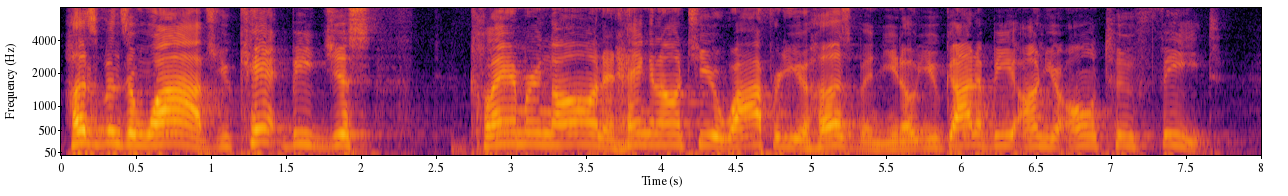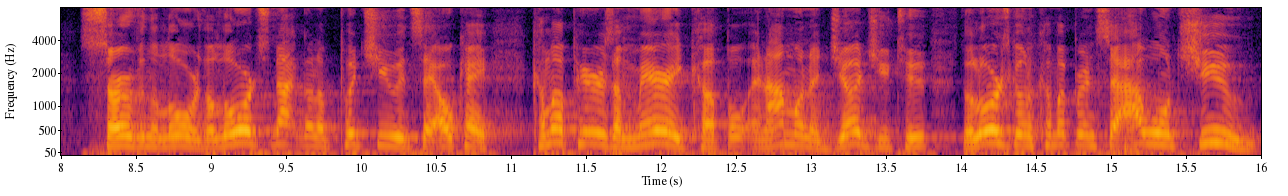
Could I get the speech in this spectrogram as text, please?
Husbands and wives, you can't be just clamoring on and hanging on to your wife or your husband. You know, you got to be on your own two feet serving the Lord. The Lord's not going to put you and say, okay, come up here as a married couple and I'm going to judge you two. The Lord's going to come up here and say, I want you,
